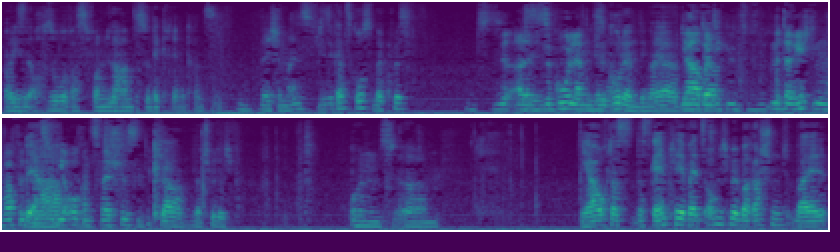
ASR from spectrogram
Aber die sind auch sowas von lahm, dass du wegrennen kannst. Welche meinst du? Diese ganz großen bei Chris. Diese, also diese Golem. Diese Golem-Dinger, ja. Ja, aber ja, die, mit der richtigen Waffe Ja. kriegst du die auch in zwei Schüssen. Klar, natürlich. Und ähm, Ja, auch das, das Gameplay war jetzt auch nicht mehr überraschend, weil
